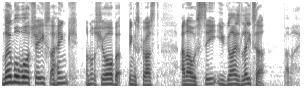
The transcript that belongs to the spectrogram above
No more War Chiefs, I think. I'm not sure, but fingers crossed. And I will see you guys later. Bye bye.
